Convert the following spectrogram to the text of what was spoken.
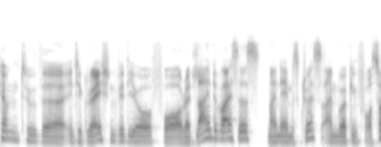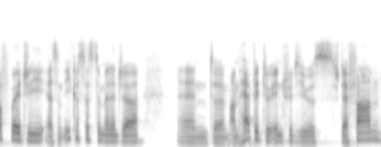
welcome to the integration video for Red Lion devices. My name is Chris. I'm working for Software AG as an ecosystem manager, and um, I'm happy to introduce Stefan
